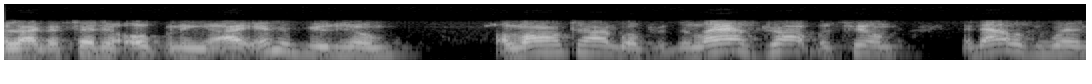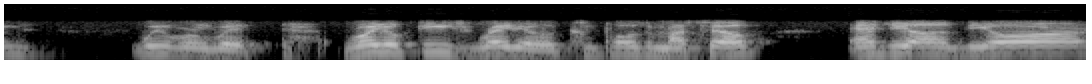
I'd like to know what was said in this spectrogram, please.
like I said in the opening, I interviewed him a long time ago. The last drop was him, and that was when we were with Royalties Radio, composer myself, Angela Dior,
